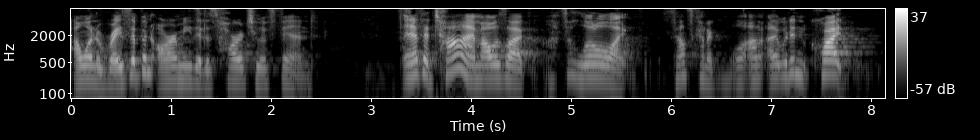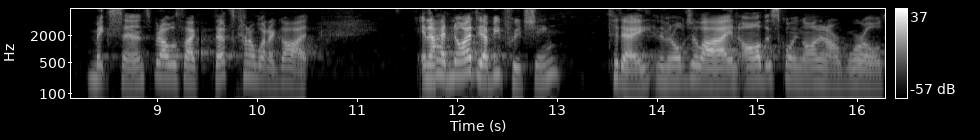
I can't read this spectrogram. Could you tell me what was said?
I want to raise up an army that is hard to offend. And at the time, I was like, that's a little like, sounds kind of, well, I, it didn't quite make sense, but I was like, that's kind of what I got. And I had no idea I'd be preaching today in the middle of July and all that's going on in our world.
